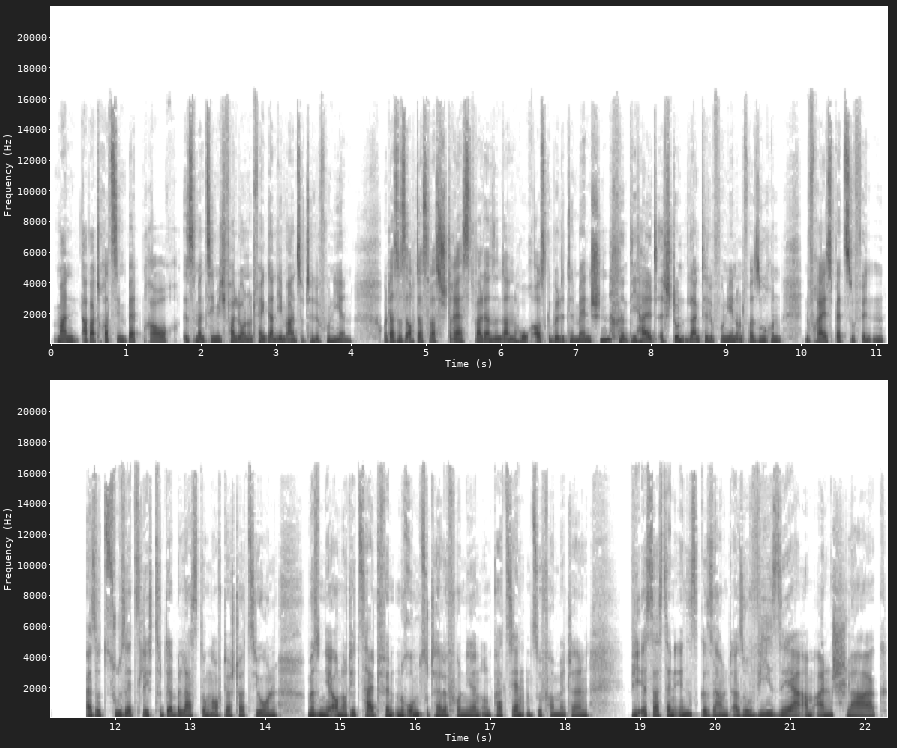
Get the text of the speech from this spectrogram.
man aber trotzdem Bett braucht, ist man ziemlich verloren und fängt dann eben an zu telefonieren. Und das ist auch das, was stresst, weil dann sind dann hoch ausgebildete Menschen, die halt stundenlang telefonieren und versuchen, ein freies Bett zu finden. Also zusätzlich zu der Belastung auf der Station müssen die auch noch die Zeit finden, rumzutelefonieren und Patienten zu vermitteln. Wie ist das denn insgesamt? Also wie sehr am Anschlag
